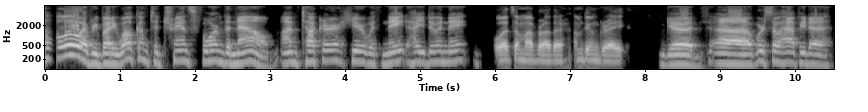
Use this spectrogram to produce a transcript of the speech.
Hello, everybody. Welcome to Transform the Now. I'm Tucker here with Nate. How you doing, Nate? What's up, my brother? I'm doing great. Good. Uh, we're so happy to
